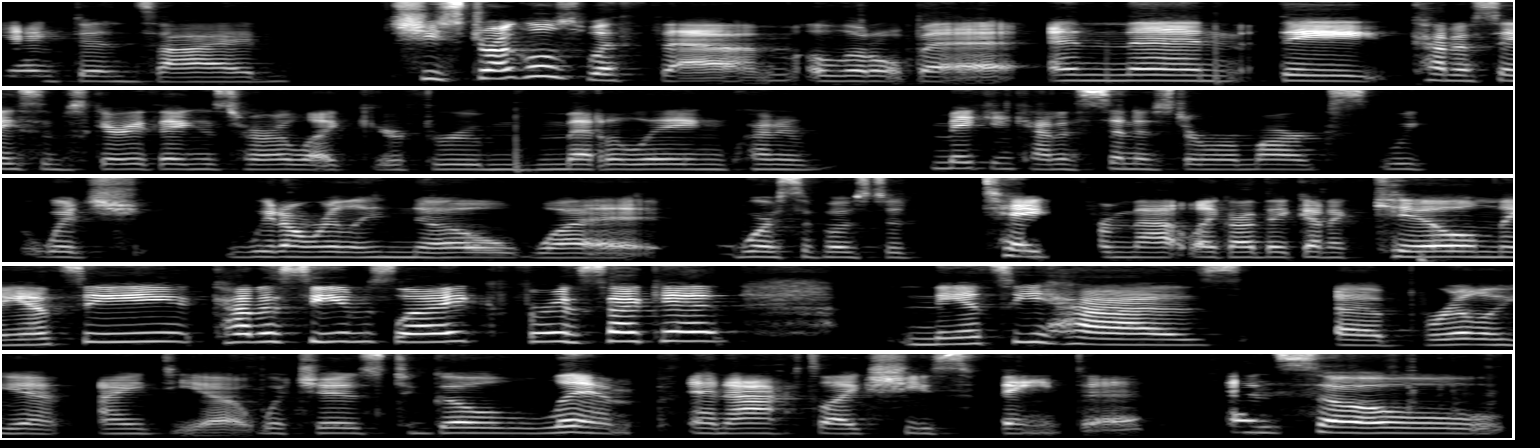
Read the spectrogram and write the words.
yanked inside she struggles with them a little bit and then they kind of say some scary things to her like you're through meddling kind of making kind of sinister remarks we which we don't really know what we're supposed to take from that like are they going to kill nancy kind of seems like for a second nancy has a brilliant idea, which is to go limp and act like she's fainted. And so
